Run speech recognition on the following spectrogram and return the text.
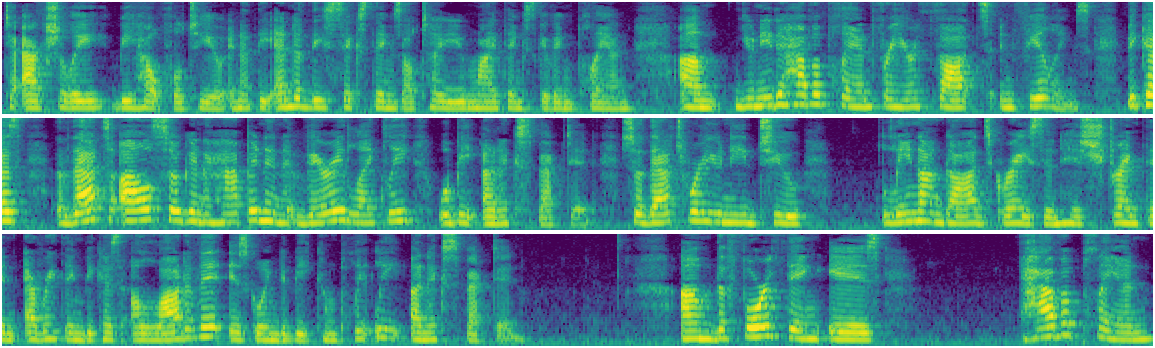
to actually be helpful to you. And at the end of these six things, I'll tell you my Thanksgiving plan. Um, you need to have a plan for your thoughts and feelings because that's also going to happen and it very likely will be unexpected. So that's where you need to lean on God's grace and His strength in everything because a lot of it is going to be completely unexpected. Um, the fourth thing is have a plan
